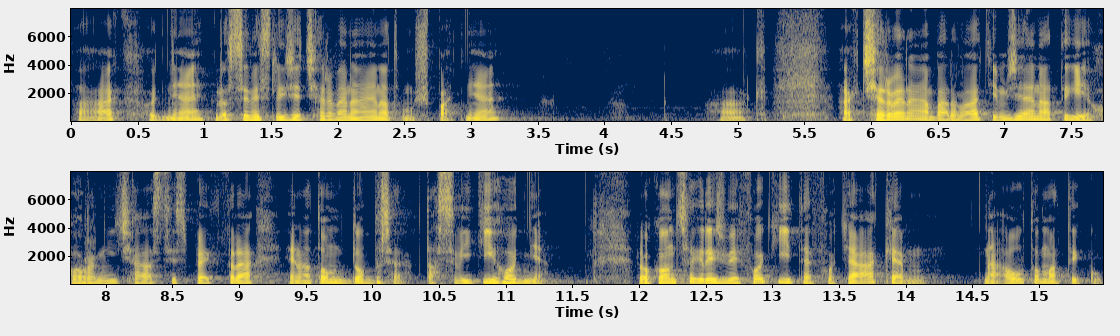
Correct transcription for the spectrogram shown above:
Tak, hodně. Kdo si myslí, že červená je na tom špatně? Tak. tak červená barva, tím, že je na té horní části spektra, je na tom dobře. Ta svítí hodně. Dokonce, když vyfotíte foťákem na automatiku,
